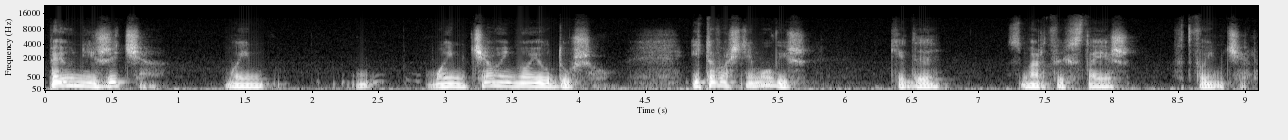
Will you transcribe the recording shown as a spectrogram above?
pełni życia moim, moim ciałem i moją duszą. I to właśnie mówisz, kiedy zmartwychwstajesz w Twoim ciele.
